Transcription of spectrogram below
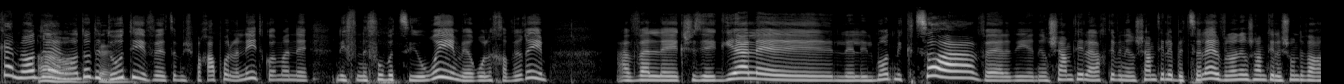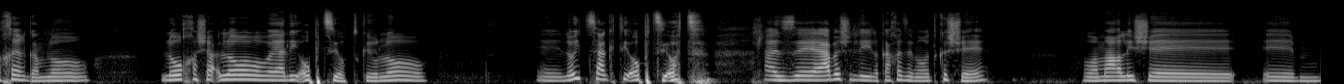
כן, מאוד, 아, אה, מאוד אוקיי. עודדו אותי, וזו משפחה פולנית, כל הזמן אה, נפנפו בציורים והראו לחברים. אבל uh, כשזה הגיע ל- ל- ללמוד מקצוע, ואני נרשמתי, הלכתי ונרשמתי לבצלאל, ולא נרשמתי לשום דבר אחר, גם לא, לא, חש... לא היה לי אופציות, כאילו לא, uh, לא הצגתי אופציות. אז uh, אבא שלי לקח את זה מאוד קשה, והוא אמר לי ש... אמ,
